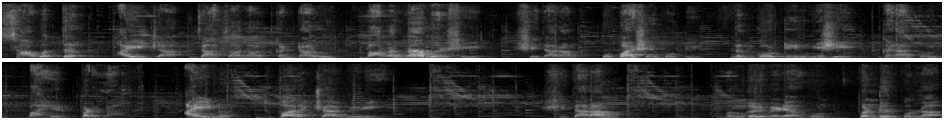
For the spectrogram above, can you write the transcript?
सावत्र आईच्या जाचाला कंटाळून बाराव्या वर्षी सीताराम उपाशी पोटी लंगोटी निशी घरातून बाहेर पडला. आईनं दुपारच्या वेळी सीताराम मंगळवेड्याहून पंढरपूरला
